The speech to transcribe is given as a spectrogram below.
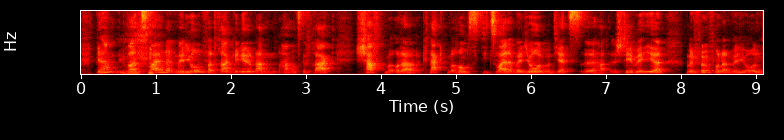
wir haben über einen 200 Millionen Vertrag geredet und haben, haben uns gefragt, schafft oder knackt Mahomes die 200 Millionen und jetzt äh, stehen wir hier mit 500 Millionen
